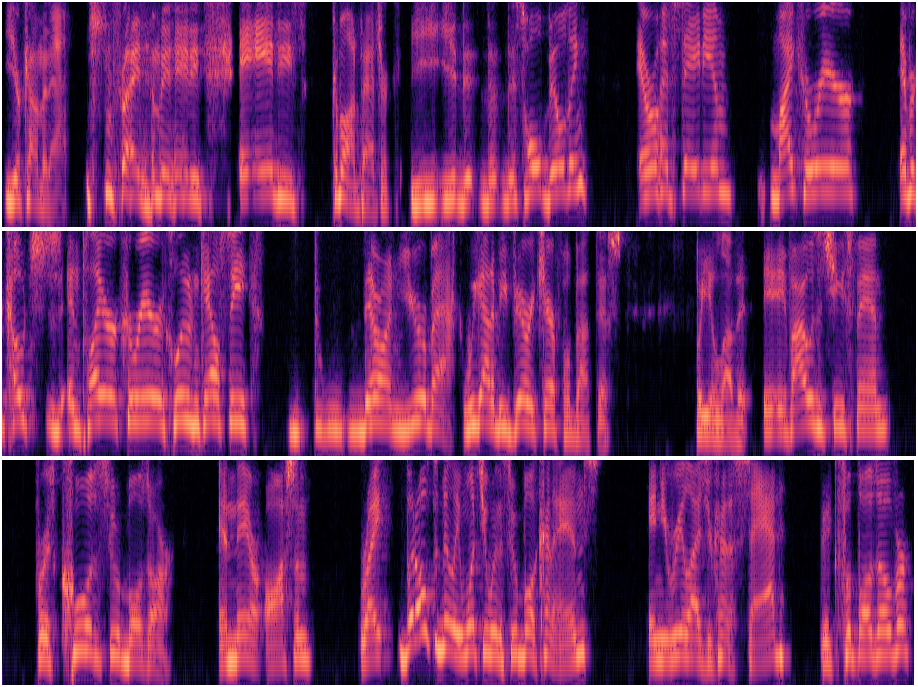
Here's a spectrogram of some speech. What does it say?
you're coming out, right? I mean, Andy, Andy's come on, Patrick. You, you, the, the, this whole building, Arrowhead Stadium, my career, every coach and player career, including kelsey they're on your back. We got to be very careful about this. But you love it. If I was a Chiefs fan, for as cool as the Super Bowls are, and they are awesome, right? But ultimately, once you win the Super Bowl, it kind of ends, and you realize you're kind of sad. Like football's over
